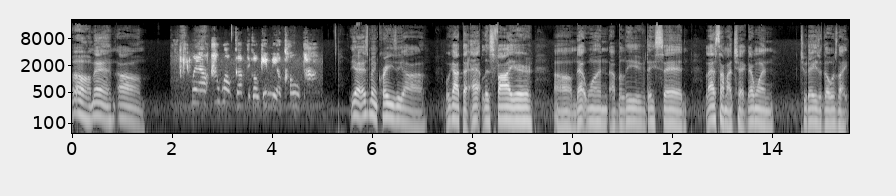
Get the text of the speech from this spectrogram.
oh man, um, Well, I woke up to go give me a cold pop. Yeah, it's been crazy. Uh, we got the Atlas fire. Um, that one, I believe they said last time I checked, that one two days ago was like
